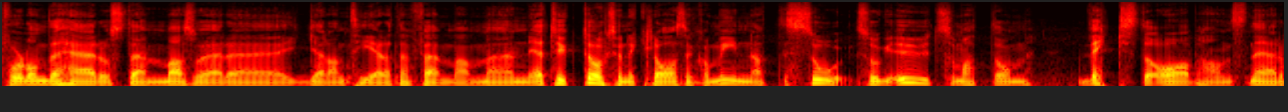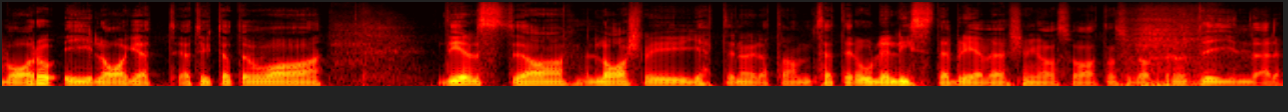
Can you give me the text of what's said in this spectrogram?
får de det här att stämma så är det garanterat en femma, men jag tyckte också när Klasen kom in att det såg, såg ut som att de växte av hans närvaro i laget. Jag tyckte att det var dels, ja, Lars var ju jättenöjd att han sätter Olle Liss där bredvid eftersom jag sa att de skulle ha Brodin där.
